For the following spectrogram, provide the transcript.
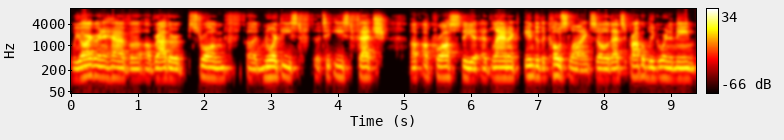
We are going to have a, a rather strong uh, northeast to east fetch uh, across the Atlantic into the coastline. So that's probably going to mean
